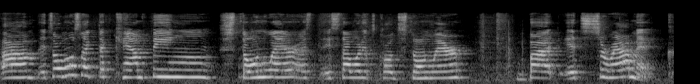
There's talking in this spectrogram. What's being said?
Um, it's almost like the camping stoneware. Is that what it's called? Stoneware? But it's ceramic.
